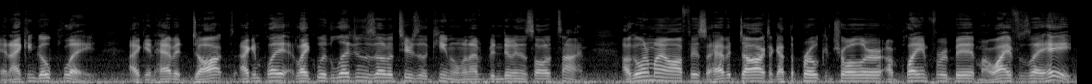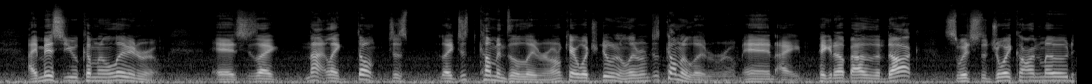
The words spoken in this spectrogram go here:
and I can go play. I can have it docked. I can play like with Legends of Zelda: Tears of the Kingdom, and I've been doing this all the time. I'll go into my office. I have it docked. I got the Pro controller. I'm playing for a bit. My wife was like, "Hey, I miss you. Come in the living room," and she's like, not like don't just like just come into the living room. I don't care what you're doing in the living room, just come to the living room. And I pick it up out of the dock, switch to Joy-Con mode,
